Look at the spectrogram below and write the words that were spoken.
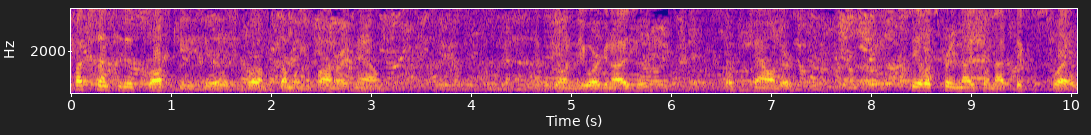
Touch sensitive soft keys here, which is what I'm stumbling upon right now. So we go into the organizer, up the calendar. See, it looks pretty nice on that big display.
